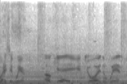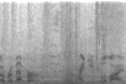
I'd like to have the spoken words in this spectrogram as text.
What is it, Weir? Okay, enjoy the win, but remember, I need you alive.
